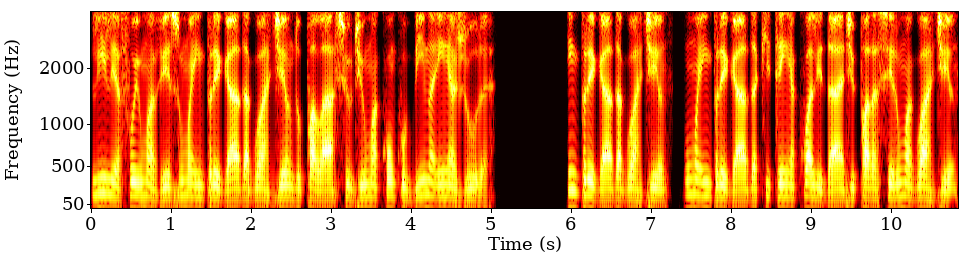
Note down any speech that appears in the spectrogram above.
Lília foi uma vez uma empregada guardiã do palácio de uma concubina em Ajura. Empregada guardiã, uma empregada que tem a qualidade para ser uma guardiã.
